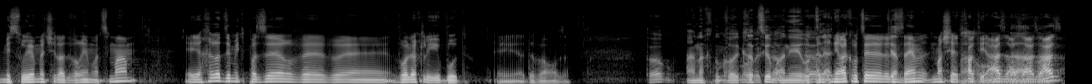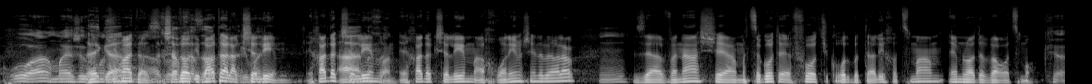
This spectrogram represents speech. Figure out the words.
מסוימת של הדברים עצמם. אה, אחרת זה מתפזר והולך לאיבוד, אה, הדבר הזה. טוב. אנחנו כבר לקראת סיום, אני רוצה... אני רק רוצה כן. לסיים את מה שהתחלתי אז, אז, אז, אז. או-אה, מה יש לזה? רגע, כמעט אז. לא, דיברת על הכשלים. אחד הכשלים, נכון. אחד הכשלים האחרונים שאני מדבר עליו, mm-hmm. זה ההבנה שהמצגות היפות שקורות בתהליך עצמם, הם לא הדבר עצמו. כן.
